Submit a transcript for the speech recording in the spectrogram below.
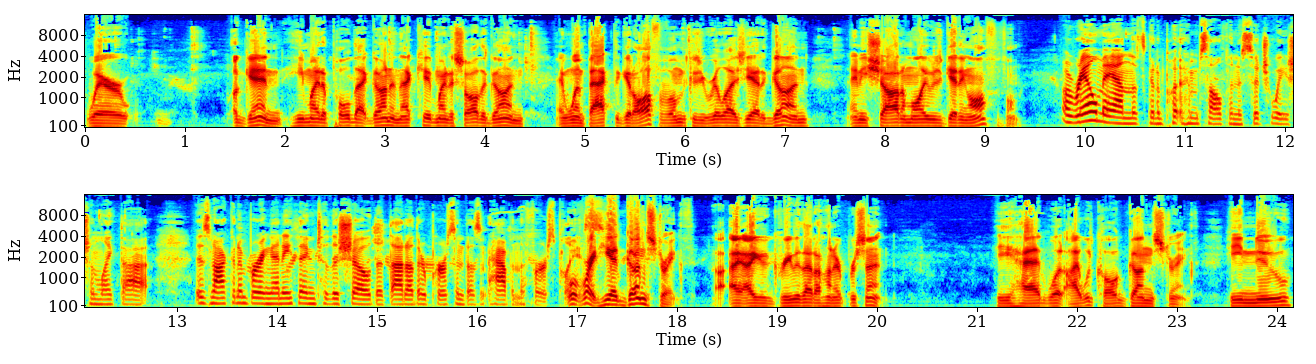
Where, again, he might have pulled that gun and that kid might have saw the gun and went back to get off of him because he realized he had a gun and he shot him while he was getting off of him. A real man that's going to put himself in a situation like that is not going to bring anything to the show that that other person doesn't have in the first place. Well, right. He had gun strength. I, I agree with that 100%. He had what I would call gun strength. He knew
